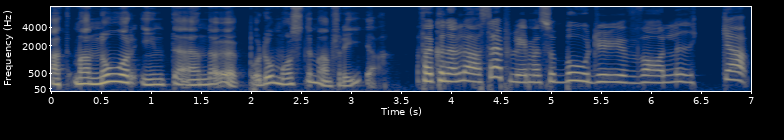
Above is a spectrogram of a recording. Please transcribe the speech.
Att man når inte ända upp och då måste man fria. För att kunna lösa det här problemet så borde det ju vara lika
